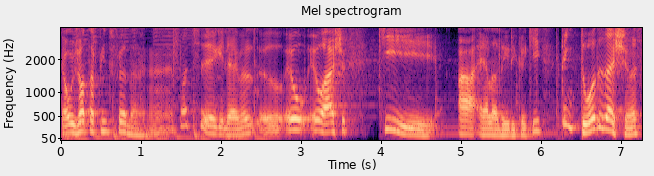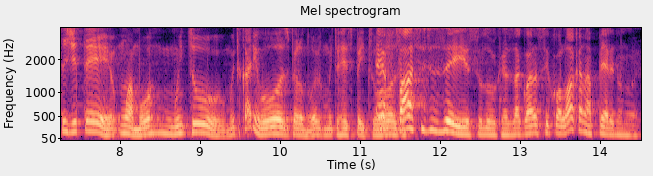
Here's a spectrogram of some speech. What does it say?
É o J. Pinto Fernandes. É, pode ser, Guilherme. Eu, eu, eu, eu acho que a ela lírica aqui tem todas as chances de ter um amor muito muito carinhoso pelo noivo, muito respeitoso. É fácil dizer isso, Lucas. Agora se coloca na pele do noivo.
